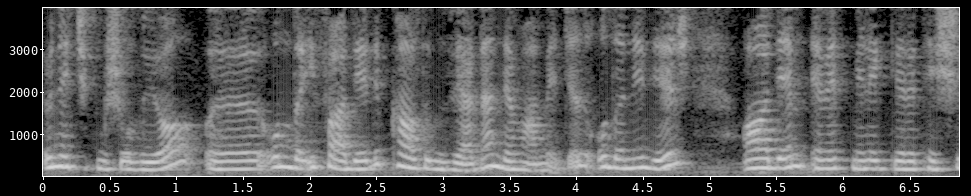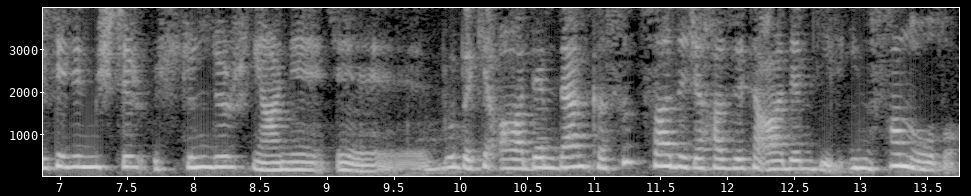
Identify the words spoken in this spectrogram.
öne çıkmış oluyor. E, onu da ifade edip kaldığımız yerden devam edeceğiz. O da nedir? Adem evet meleklere teşrif edilmiştir, üstündür. Yani e, buradaki Adem'den kasıt sadece Hazreti Adem değil, insanoğlu.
